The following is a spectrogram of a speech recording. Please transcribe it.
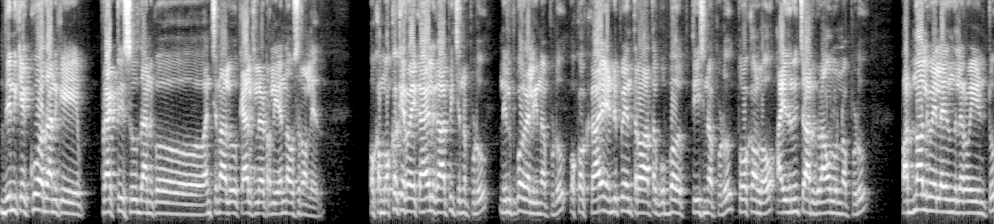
దీనికి ఎక్కువ దానికి ప్రాక్టీసు దానికి అంచనాలు క్యాలిక్యులేటర్లు ఏమీ అవసరం లేదు. ఒక మొక్కకి ఇరవై కాయలు కాపించినప్పుడు నిలుపుకోగలిగినప్పుడు ఒక్కొక్క కాయ ఎండిపోయిన తర్వాత గుబ్బ తీసినప్పుడు తూకంలో ఐదు నుంచి ఆరు గ్రాములు ఉన్నప్పుడు పద్నాలుగు వేల ఐదు వందల ఇరవై ఇంటూ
